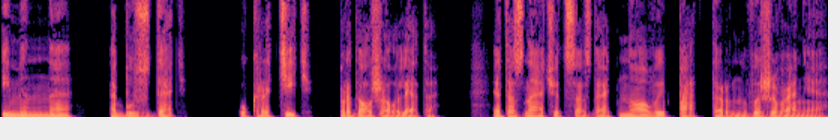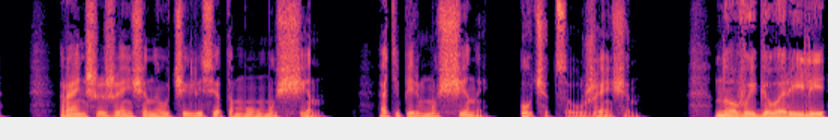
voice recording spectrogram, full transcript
Именно обуздать, укротить, продолжал Лето. Это значит создать новый паттерн выживания. Раньше женщины учились этому у мужчин, а теперь мужчины учатся у женщин. Но вы говорили,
